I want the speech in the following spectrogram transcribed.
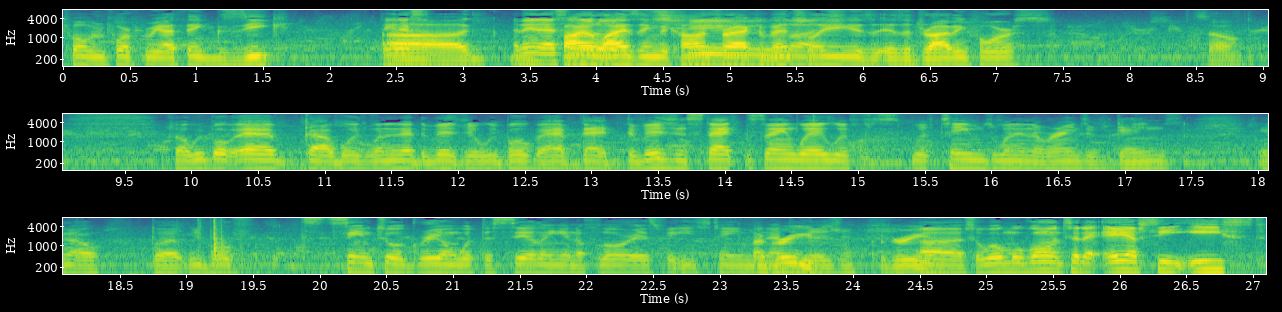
12 and 4 for me. I think Zeke I think that's- uh, I think that's finalizing the contract eventually is, is a driving force. So, So we both have Cowboys winning that division. We both have that division stacked the same way with with teams winning a range of games, you know. But we both seem to agree on what the ceiling and the floor is for each team in agreed. that division. Agreed. Uh, so we'll move on to the AFC East,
